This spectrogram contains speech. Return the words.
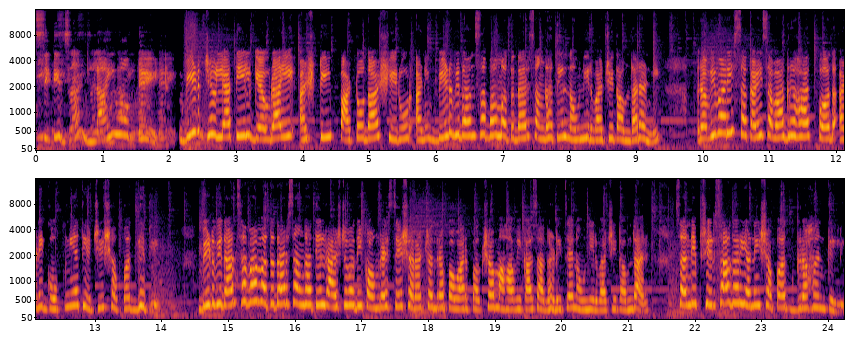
citizen live update Beed जिल्ह्यातील गेवराई आष्टी पाटोदा शिरूर आणि बीड विधानसभा मतदारसंघातील नवनिर्वाचित आमदारांनी रविवारी सकाळी सभागृहात पद आणि गोपनीयतेची शपथ घेतली. बीड विधानसभा मतदारसंघातील राष्ट्रवादी काँग्रेसचे शरदचंद्र पवार पक्ष महाविकास आघाडीचे नवनिर्वाचित आमदार संदीप क्षीरसागर यांनी शपथ ग्रहण केली.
